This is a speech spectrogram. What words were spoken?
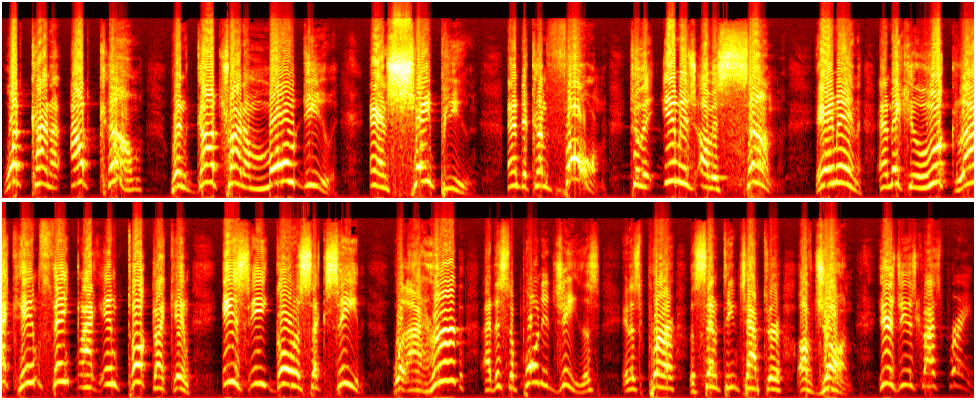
What kind of outcome when God try to mold you and shape you and to conform to the image of his son? Amen. And make you look like him, think like him, talk like him. Is he going to succeed? Well, I heard a disappointed Jesus in his prayer, the 17th chapter of John. Here's Jesus Christ praying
